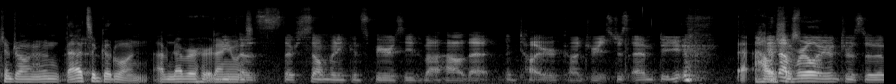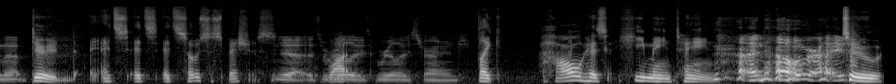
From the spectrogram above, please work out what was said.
Kim Jong Un. That's a good one. I've never heard anyone. Because there's so many conspiracies about how that entire country is just empty. How and I'm just, really interested in it. dude. It's it's it's so suspicious. Yeah, it's Why- really, really strange. Like, how has he maintained I know, right? to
